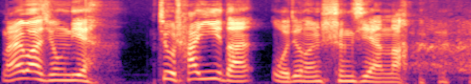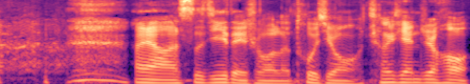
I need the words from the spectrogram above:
来吧兄弟，就差一单我就能升仙了。哎呀，司机得说了，兔兄成仙之后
